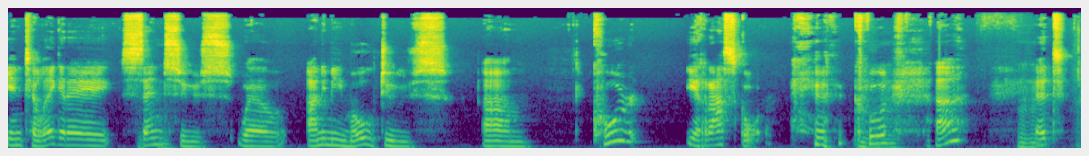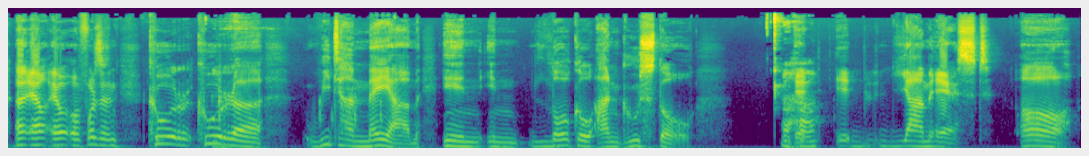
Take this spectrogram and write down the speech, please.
intellegere mhm. sensus vel animi motus um cur irascor? Cur mm -hmm. et eh, eh, eh, oh, uh, el, el, forse cur cur uh, vita meam in in loco angusto. Uh -huh. et, et iam est. Oh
